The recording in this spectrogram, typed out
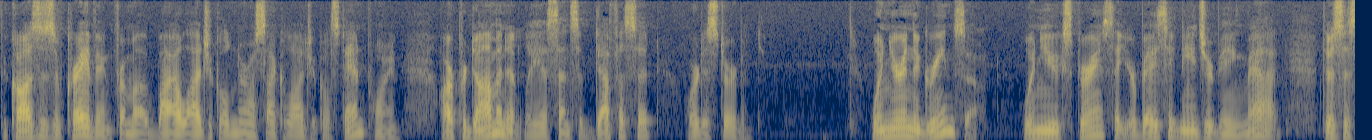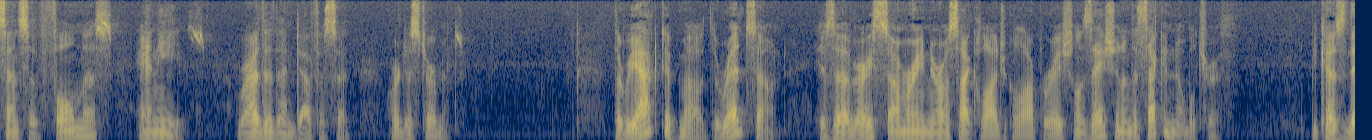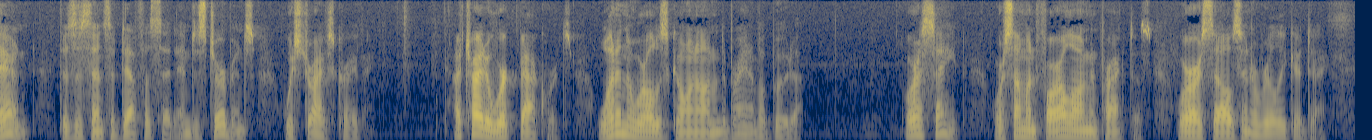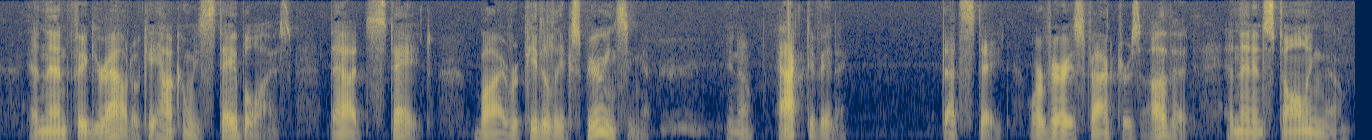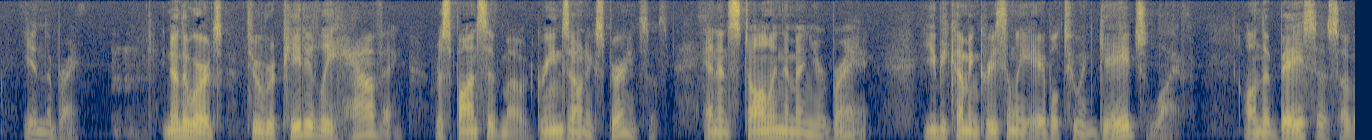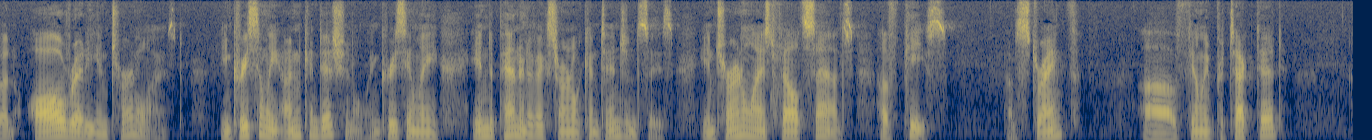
The causes of craving, from a biological neuropsychological standpoint, are predominantly a sense of deficit or disturbance. When you're in the green zone, when you experience that your basic needs are being met, there's a sense of fullness and ease rather than deficit or disturbance. The reactive mode, the red zone, is a very summary neuropsychological operationalization of the second noble truth. Because then there's a sense of deficit and disturbance which drives craving. I try to work backwards. What in the world is going on in the brain of a Buddha? Or a saint? Or someone far along in practice? Or ourselves in a really good day? And then figure out okay, how can we stabilize that state by repeatedly experiencing it, you know, activating that state or various factors of it, and then installing them in the brain. In other words, through repeatedly having responsive mode, green zone experiences, and installing them in your brain, you become increasingly able to engage life on the basis of an already internalized, increasingly unconditional, increasingly independent of external contingencies, internalized felt sense of peace, of strength, of feeling protected,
